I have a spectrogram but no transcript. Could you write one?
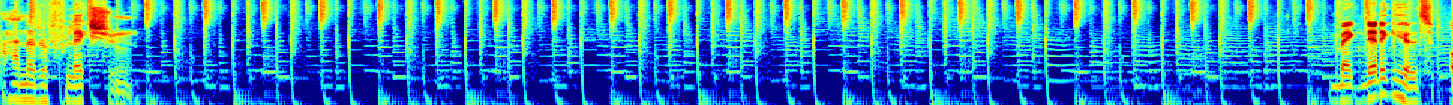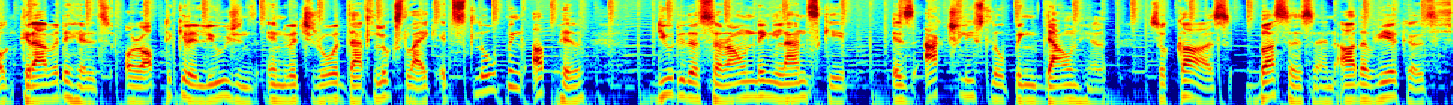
and a reflection. magnetic hills or gravity hills or optical illusions in which road that looks like it's sloping uphill due to the surrounding landscape is actually sloping downhill so cars, buses and other vehicles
